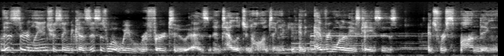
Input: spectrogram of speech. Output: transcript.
This is certainly interesting because this is what we refer to as an intelligent haunting. In every one of these cases, it's responding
